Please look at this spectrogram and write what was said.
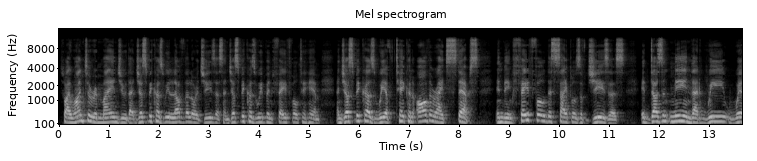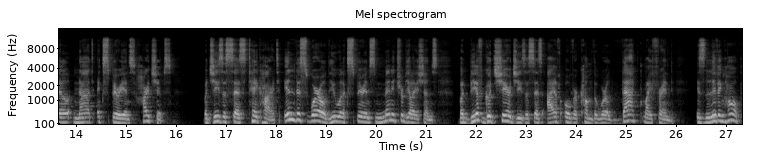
So I want to remind you that just because we love the Lord Jesus and just because we've been faithful to him and just because we have taken all the right steps in being faithful disciples of Jesus, it doesn't mean that we will not experience hardships. But Jesus says, Take heart. In this world, you will experience many tribulations, but be of good cheer, Jesus says, I have overcome the world. That, my friend, is living hope.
